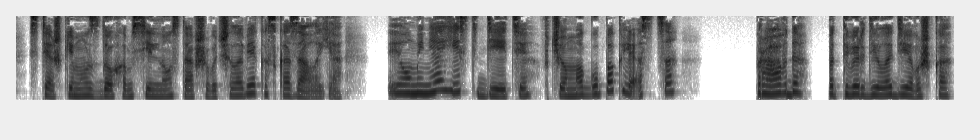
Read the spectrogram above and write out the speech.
— с тяжким вздохом сильно уставшего человека сказала я. «И у меня есть дети, в чем могу поклясться». «Правда?» — подтвердила девушка.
